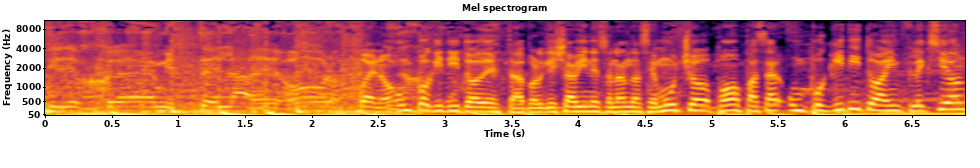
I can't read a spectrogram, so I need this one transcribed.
y dejé mi estela de oro. Bueno, un poquitito de esta, porque ya viene sonando hace mucho. Podemos pasar un poquitito a inflexión.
